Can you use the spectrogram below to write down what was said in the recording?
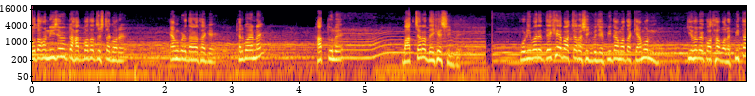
ও তখন নিজেও একটু হাত বাঁধার চেষ্টা করে এমন করে দাঁড়া থাকে। খেয়াল করে নাই? হাত তুলে বাচ্চারা দেখে শিখবে। পরিবারে দেখে বাচ্চারা শিখবে যে পিতা মাতা কেমন, কীভাবে কথা বলে, পিতা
